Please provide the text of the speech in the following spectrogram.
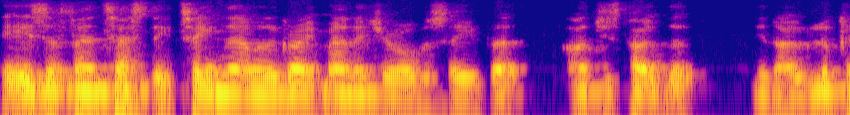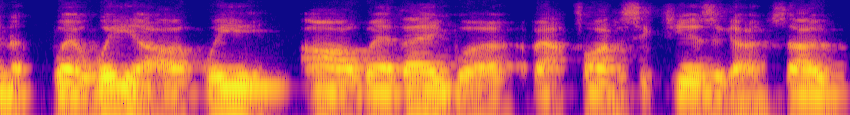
it is a fantastic team now with a great manager, obviously. But I just hope that you know, looking at where we are, we are where they were about five or six years ago. So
